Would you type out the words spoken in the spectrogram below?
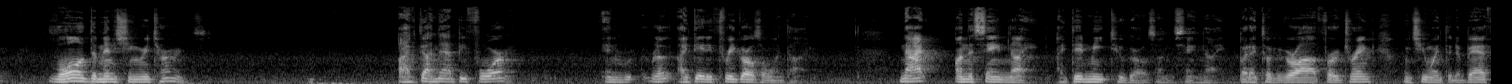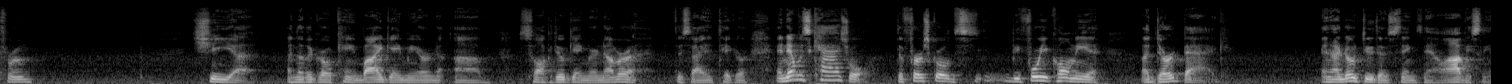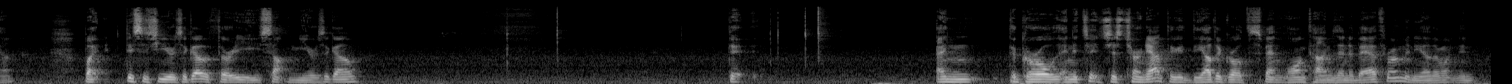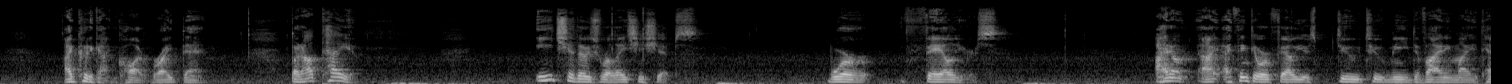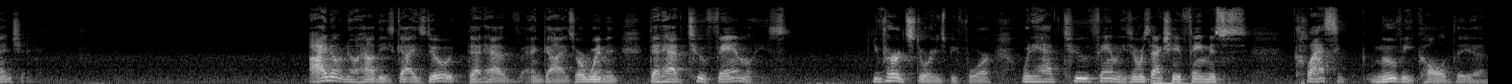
law of diminishing returns. I've done that before, and I dated three girls at one time. Not on the same night. I did meet two girls on the same night, but I took a girl out for a drink when she went to the bathroom. She, uh, another girl came by, gave me her, uh, her, gave me her number, decided to take her, and that was casual. The first girl, before you call me a, a dirt bag, and I don't do those things now, obviously, huh? But this is years ago, thirty something years ago. The, and the girl, and it, it just turned out the, the other girl spent long times in the bathroom, and the other one, and I could have gotten caught right then. But I'll tell you, each of those relationships were failures. I don't. I, I think they were failures due to me dividing my attention. I don't know how these guys do it that have, and guys or women that have two families. You've heard stories before when you have two families. There was actually a famous classic movie called the, uh,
